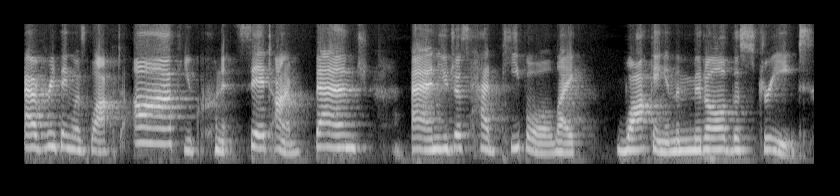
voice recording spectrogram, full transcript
everything was blocked off. You couldn't sit on a bench. And you just had people like walking in the middle of the street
